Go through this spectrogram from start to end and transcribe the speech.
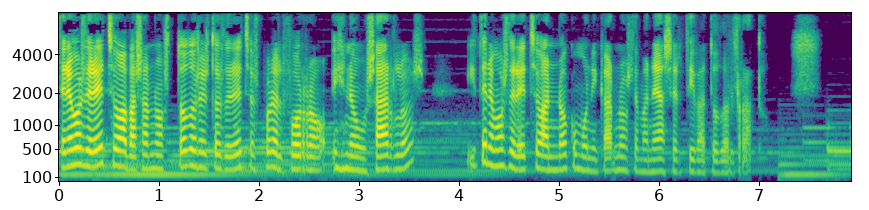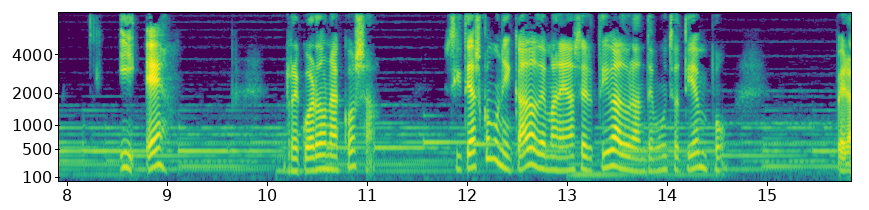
Tenemos derecho a pasarnos todos estos derechos por el forro y no usarlos. Y tenemos derecho a no comunicarnos de manera asertiva todo el rato. Y, eh, recuerda una cosa, si te has comunicado de manera asertiva durante mucho tiempo, pero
